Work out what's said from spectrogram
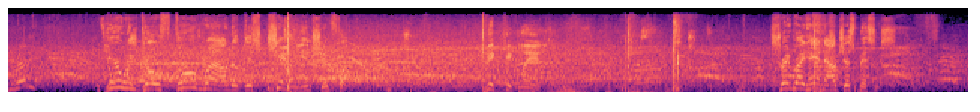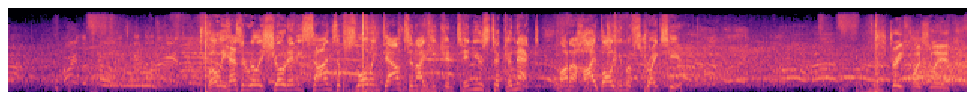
You ready? Let's go Here we go, third round of this championship fight. Big kick lands. Straight right hand now just misses. Well, he hasn't really showed any signs of slowing down tonight. He continues to connect on a high volume of strikes here. Straight punch lands.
